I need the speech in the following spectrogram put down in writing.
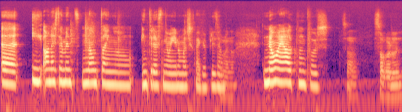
Ah, e honestamente não tenho interesse nenhum em ir a uma discoteca, por exemplo. Também não. Não é algo que me pus. Só, só barulho.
